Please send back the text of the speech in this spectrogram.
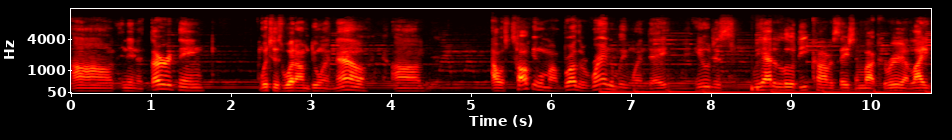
Um, and then the third thing, which is what I'm doing now, um, I was talking with my brother randomly one day. He was just we had a little deep conversation about career and life.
